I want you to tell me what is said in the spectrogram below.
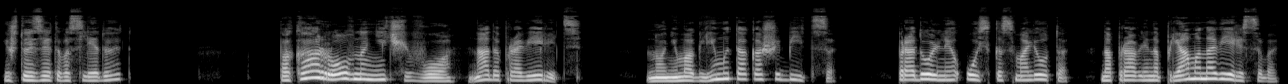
И что из этого следует?» «Пока ровно ничего. Надо проверить. Но не могли мы так ошибиться. Продольная ось космолета направлена прямо на Вересова.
